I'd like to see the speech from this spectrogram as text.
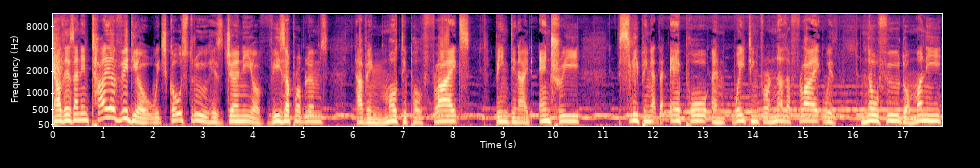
Now, there's an entire video which goes through his journey of visa problems, having multiple flights, being denied entry, sleeping at the airport and waiting for another flight with no food or money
